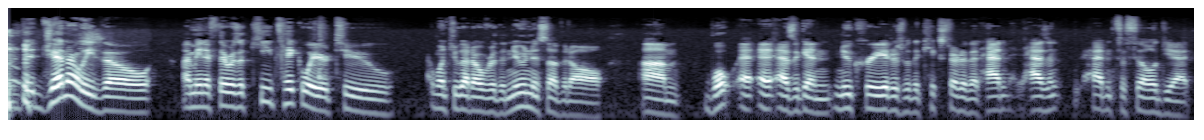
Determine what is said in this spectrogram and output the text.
generally though, I mean, if there was a key takeaway or two once you got over the newness of it all, um, what a- a- as again new creators with a Kickstarter that hadn't hasn't hadn't fulfilled yet,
